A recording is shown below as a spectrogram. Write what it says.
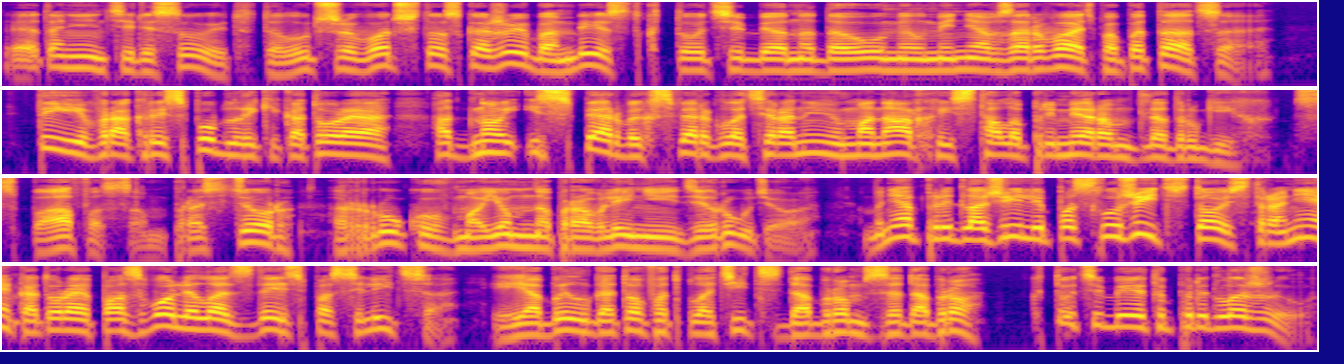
Это не интересует. Ты лучше вот что скажи, бомбист, кто тебя надоумил меня взорвать попытаться? Ты враг республики, которая одной из первых свергла тиранию монарха и стала примером для других. С пафосом простер руку в моем направлении Дерудио. Мне предложили послужить той стране, которая позволила здесь поселиться, и я был готов отплатить добром за добро. Кто тебе это предложил?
